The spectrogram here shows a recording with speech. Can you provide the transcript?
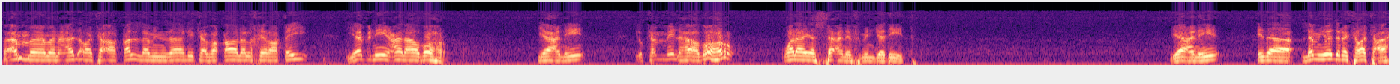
فأما من أدرك أقل من ذلك فقال الخرقي يبني على ظهر. يعني يكملها ظهر ولا يستأنف من جديد. يعني إذا لم يدرك ركعة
